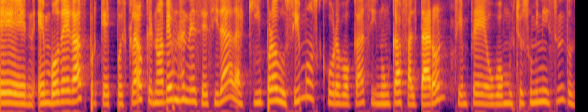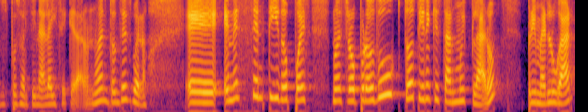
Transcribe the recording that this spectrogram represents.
en, bodegas, porque pues claro que no había una necesidad. Aquí producimos cubrebocas y nunca faltaron, siempre hubo mucho suministro, entonces pues al final ahí se quedaron, ¿no? Entonces, bueno, eh, en ese sentido, pues nuestro producto tiene que estar muy claro, primer lugar.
